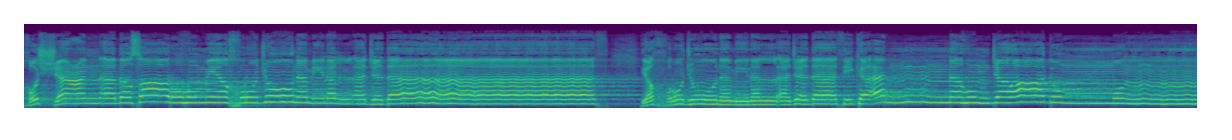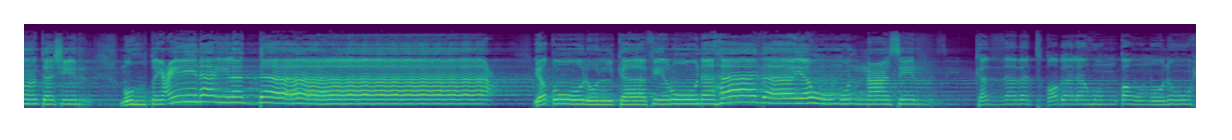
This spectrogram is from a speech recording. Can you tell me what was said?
خش عن أبصارهم يخرجون من الأجداث يخرجون من الأجداث كأنهم جراد منتشر مهطعين إلى الداع يقول الكافرون هذا يوم عسر كذبت قبلهم قوم نوح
